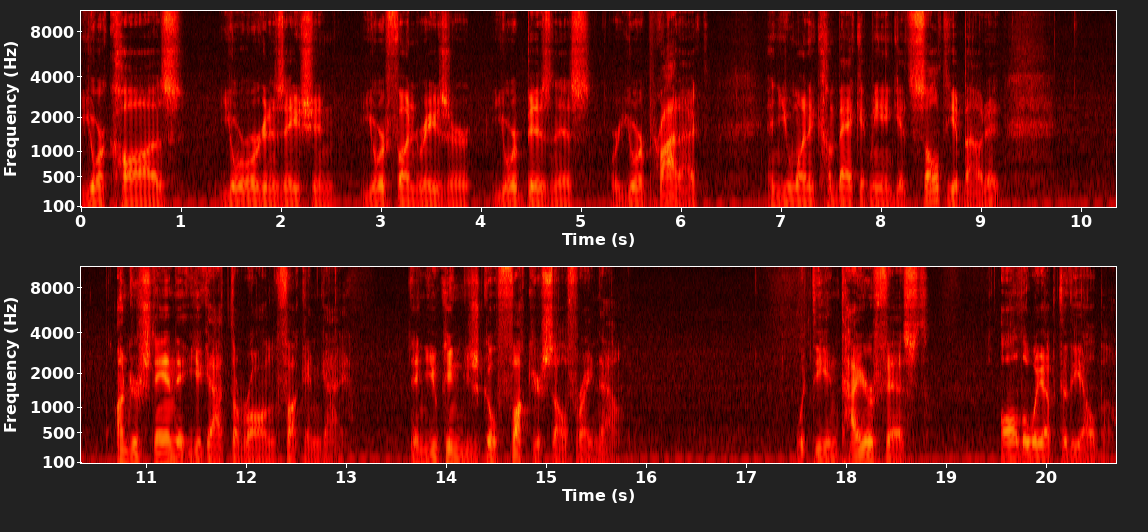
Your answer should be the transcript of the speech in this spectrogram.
your cause, your organization, your fundraiser, your business, or your product, and you want to come back at me and get salty about it, understand that you got the wrong fucking guy. And you can just go fuck yourself right now. With the entire fist all the way up to the elbow.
